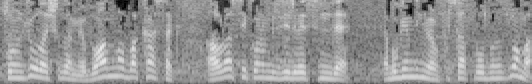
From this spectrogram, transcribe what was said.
sonuca ulaşılamıyor. Bu anlama bakarsak Avrasya Ekonomi Zirvesi'nde, ya bugün bilmiyorum fırsat buldunuz mu ama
